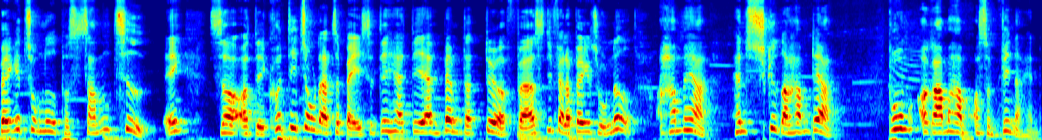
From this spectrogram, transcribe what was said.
begge to ned på samme tid, ikke? Så, og det er kun de to, der er tilbage, så det her, det er hvem, der dør først. De falder begge to ned, og ham her, han skyder ham der, boom, og rammer ham, og så vinder han.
